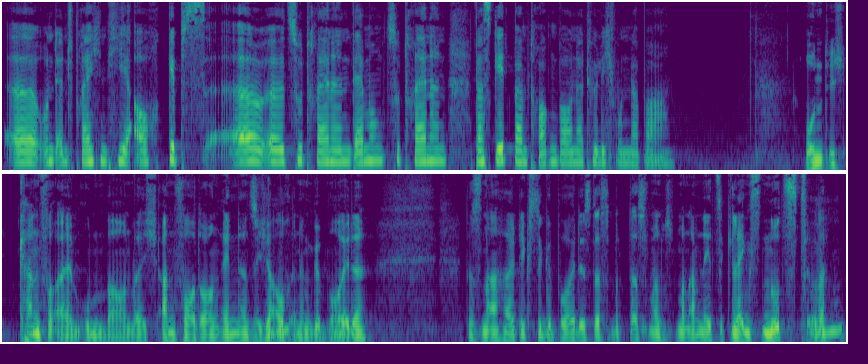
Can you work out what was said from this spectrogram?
äh, und entsprechend hier auch Gips äh, äh, zu trennen, Dämmung zu trennen. Das geht beim Trockenbau natürlich wunderbar. Und ich kann vor allem umbauen, weil ich Anforderungen ändern sich ja auch in einem Gebäude das nachhaltigste Gebäude ist, das, das man, man am längsten nutzt, oder? Mhm.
